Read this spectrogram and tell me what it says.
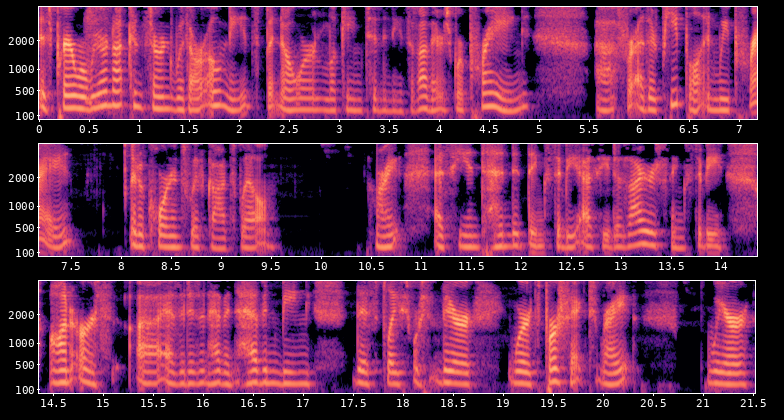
is prayer where we are not concerned with our own needs, but no, we're looking to the needs of others. We're praying uh, for other people, and we pray in accordance with God's will, right? As He intended things to be, as He desires things to be on earth uh, as it is in heaven. Heaven being this place where there, where it's perfect, right? Where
